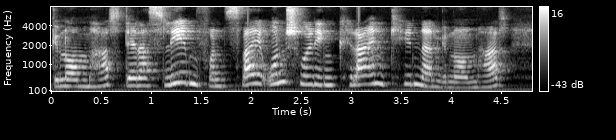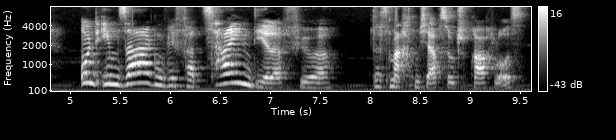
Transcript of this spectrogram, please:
genommen hat, der das Leben von zwei unschuldigen kleinen Kindern genommen hat und ihm sagen, wir verzeihen dir dafür. Das macht mich absolut sprachlos.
